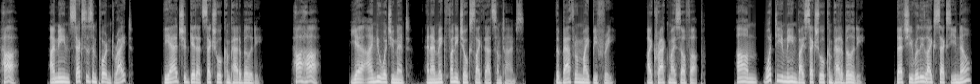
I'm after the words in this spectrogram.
Ha! I mean, sex is important, right? The ad should get at sexual compatibility. Ha ha! Yeah, I knew what you meant, and I make funny jokes like that sometimes. The bathroom might be free. I crack myself up. Um, what do you mean by sexual compatibility? That she really likes sex, you know?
